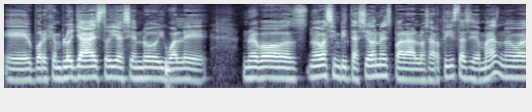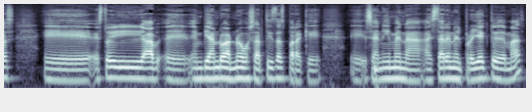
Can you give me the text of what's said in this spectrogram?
eh, por ejemplo, ya estoy haciendo igual eh, nuevos, nuevas invitaciones para los artistas y demás, nuevas, eh, estoy eh, enviando a nuevos artistas para que eh, se animen a, a estar en el proyecto y demás.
